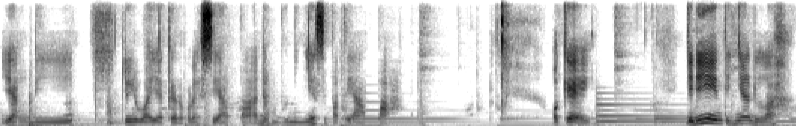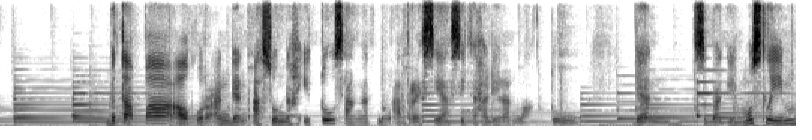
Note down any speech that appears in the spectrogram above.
yang diriwayatkan oleh siapa dan bunyinya seperti apa. Oke, okay. jadi intinya adalah betapa Al-Quran dan As-Sunnah itu sangat mengapresiasi kehadiran waktu. Dan sebagai muslim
